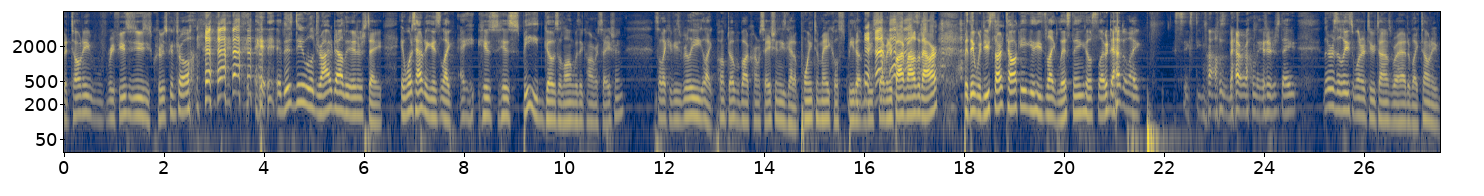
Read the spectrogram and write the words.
but Tony refuses to use his cruise control. and this dude will drive down the interstate, and what's happening is like eh, his his speed goes along with the conversation. So like if he's really like pumped up about a conversation, he's got a point to make. He'll speed up and do seventy five miles an hour. But then when you start talking and he's like listening, he'll slow down to like sixty miles an hour on the interstate. There was at least one or two times where I had to like Tony,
